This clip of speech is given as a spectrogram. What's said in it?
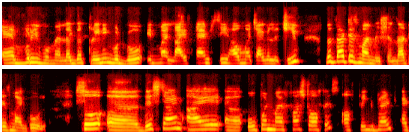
every woman. Like the training would go in my lifetime see how much i will achieve. But that is my mission. That is my goal. So uh, this time i uh, opened my first office of pink belt at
